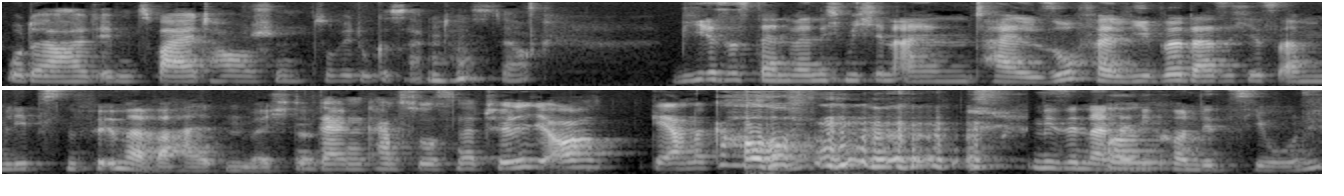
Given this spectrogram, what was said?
oder halt eben zwei tauschen, so wie du gesagt mhm. hast, ja. Wie ist es denn, wenn ich mich in einen Teil so verliebe, dass ich es am liebsten für immer behalten möchte? Dann kannst du es natürlich auch gerne kaufen. Wie sind dann denn die Konditionen?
